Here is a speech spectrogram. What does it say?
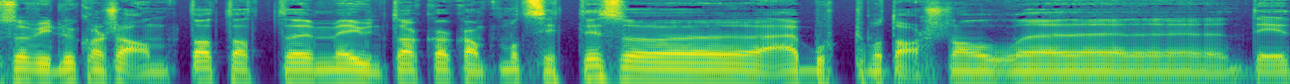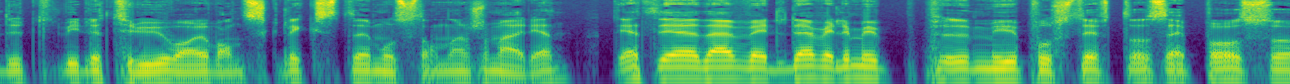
så, vil du kanskje antatt at eh, med unntak av kampen mot City, så er borte mot Arsenal eh, det du ville tro var vanskeligst motstanderen som er igjen. Det, det, er, veldig, det er, veldig mye, mye, positivt å se på. Så,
